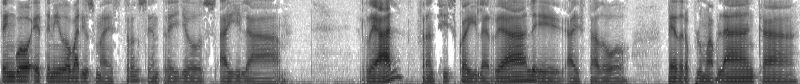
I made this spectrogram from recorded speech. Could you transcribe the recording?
Tengo, he tenido varios maestros, entre ellos Águila Real, Francisco Águila Real, eh, ha estado Pedro Pluma Blanca,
